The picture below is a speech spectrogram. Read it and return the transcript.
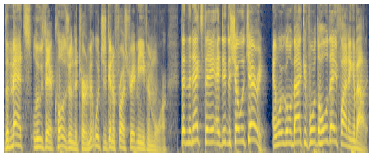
the Mets lose their closer in the tournament, which is going to frustrate me even more. Then the next day, I did the show with Jerry, and we were going back and forth the whole day fighting about it.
